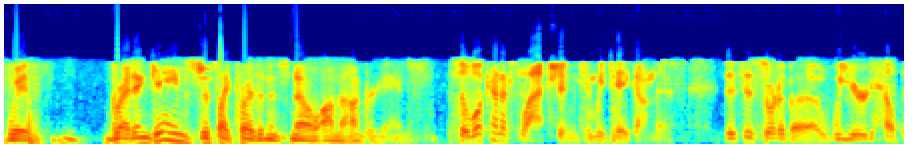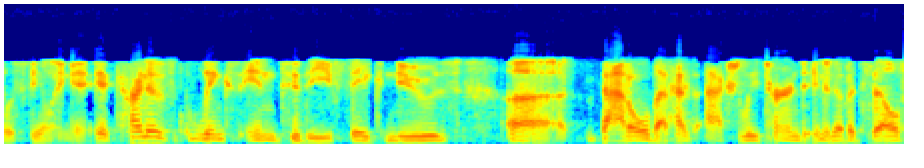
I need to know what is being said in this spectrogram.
with bread and games, just like President Snow on the Hunger Games. So, what kind of flaction can we take on this? This is sort of a weird, helpless feeling. It, it kind of links into the fake news uh, battle that has actually turned in and of itself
